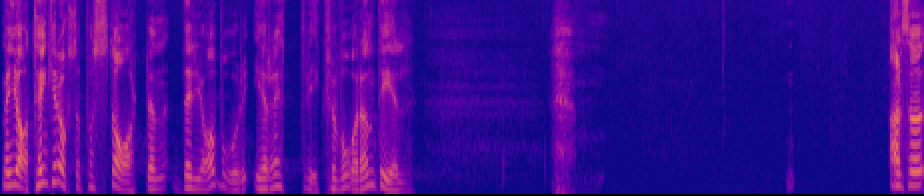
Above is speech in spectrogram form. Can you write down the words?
men jag tänker också på starten där jag bor, i Rättvik, för våran del. Alltså,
